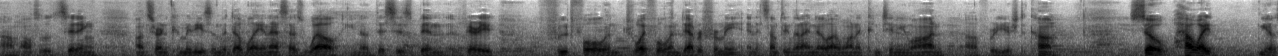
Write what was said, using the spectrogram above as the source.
um, also sitting on certain committees in the AANS as well. You know, this has been a very fruitful and joyful endeavor for me, and it's something that I know I want to continue on uh, for years to come. So, how I, you know,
